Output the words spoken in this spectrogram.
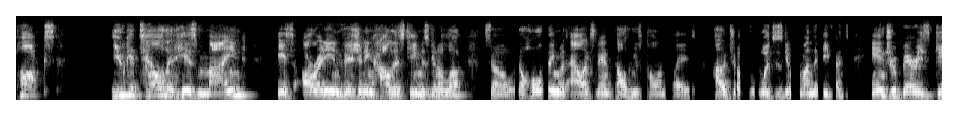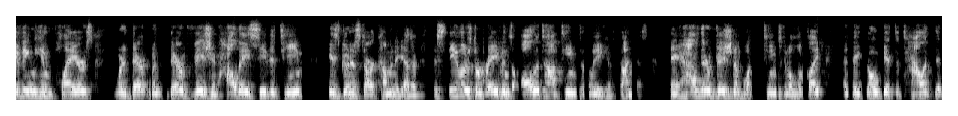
talks, you can tell that his mind is already envisioning how this team is going to look. So the whole thing with Alex Van Pelt, who's calling plays, how Joe Woods is going to run the defense, Andrew Berry's giving him players where their when their vision, how they see the team, is going to start coming together. The Steelers, the Ravens, all the top teams in the league have done this. They have their vision of what the team's going to look like, and they go get the talent that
